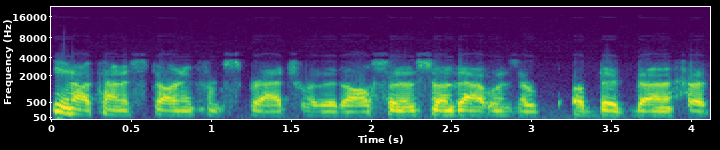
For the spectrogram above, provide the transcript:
you know, kind of starting from scratch with it all. So, so that was a, a big benefit.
